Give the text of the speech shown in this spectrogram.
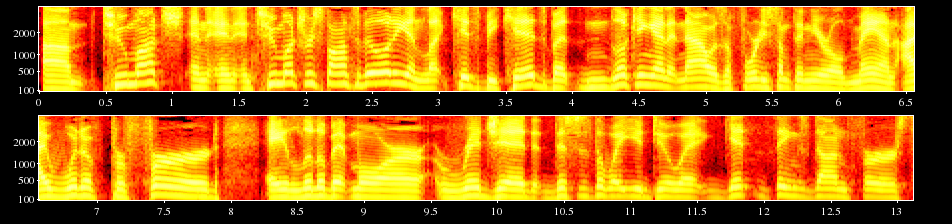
um, too much and, and, and too much responsibility and let kids be kids. But looking at it now as a 40 something year old man, I would have preferred a little bit more rigid. This is the way you do it. Get things done first.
